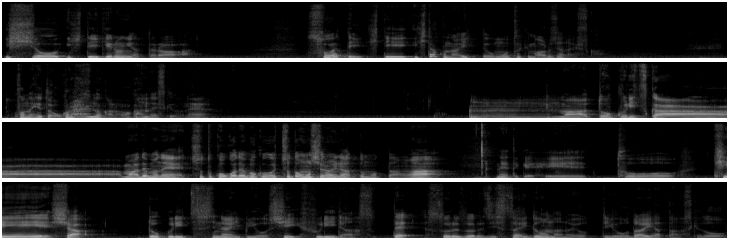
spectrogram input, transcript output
一生生きていけるんやったらそうやって生きていきたくないって思う時もあるじゃないですか。こんな言ったら怒られるのかな分かんないですけどね。まあ独立か。まあでもねちょっとここで僕ちょっと面白いなと思ったのは何やったっけ？えー、っと経営者独立しない美容師フリーランスってそれぞれ実際どうなのよっていうお題やったんですけど、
